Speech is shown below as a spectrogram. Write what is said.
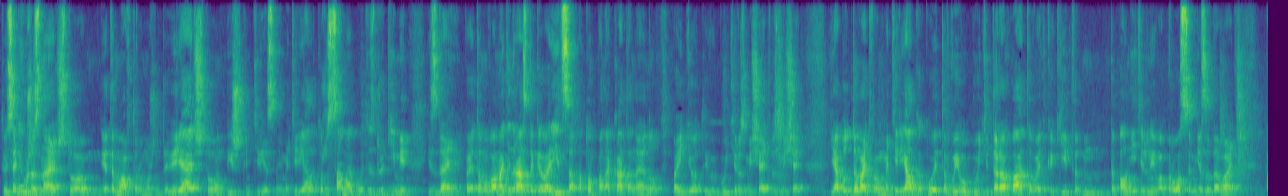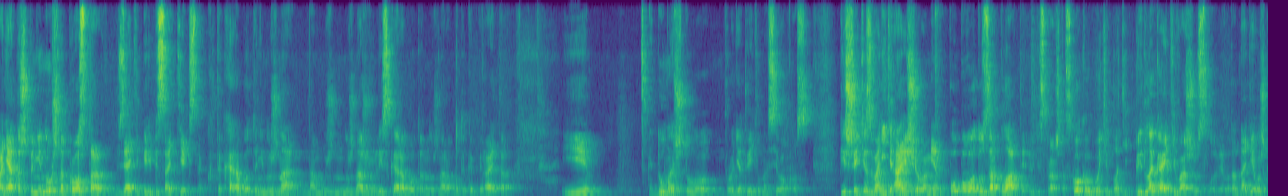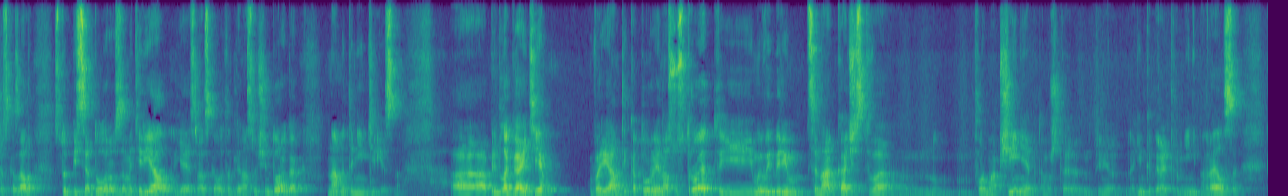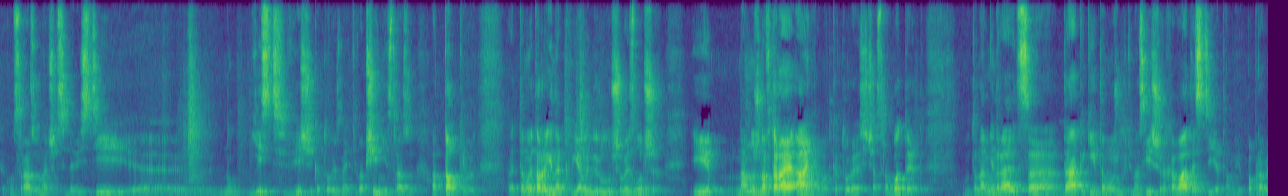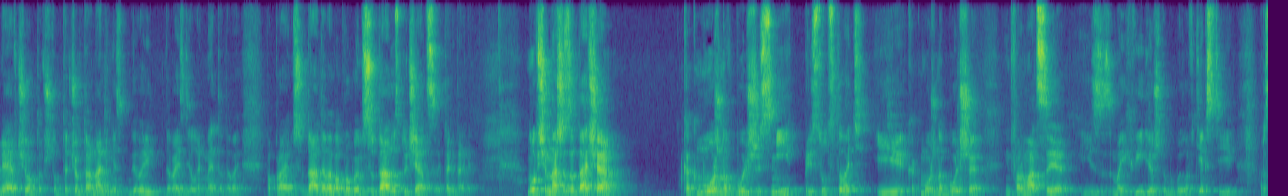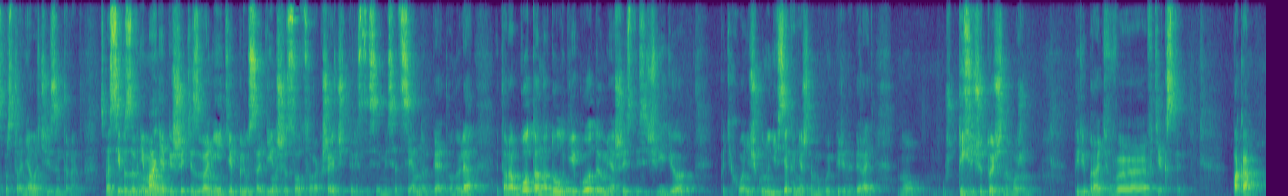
То есть они уже знают, что этому автору можно доверять, что он пишет интересные материалы. То же самое будет и с другими изданиями. Поэтому вам один раз договориться, а потом по накатанной оно пойдет, и вы будете размещать, размещать. Я буду давать вам материал какой-то, вы его будете дорабатывать, какие-то дополнительные вопросы мне задавать. Понятно, что не нужно просто взять и переписать текст. Так, такая работа не нужна. Нам нужна, нужна журналистская работа, нужна работа копирайтера. И Думаю, что вроде ответил на все вопросы. Пишите, звоните. А, еще момент. По поводу зарплаты. Люди спрашивают, а сколько вы будете платить? Предлагайте ваши условия. Вот одна девушка сказала 150 долларов за материал. Я ей сразу сказал, это для нас очень дорого, нам это не интересно. А, предлагайте варианты, которые нас устроят, и мы выберем цена, качество, ну, форма общения, потому что, например, один копирайтер мне не понравился как он сразу начал себя вести. И, э, ну, есть вещи, которые, знаете, в общении сразу отталкивают. Поэтому это рынок, я выберу лучшего из лучших. И нам нужна вторая Аня, вот, которая сейчас работает. Вот она мне нравится, да, какие-то, может быть, у нас есть шероховатости, я там ее поправляю в чем-то, в чем-то, в чем-то она мне говорит, давай сделаем это, давай поправим сюда, давай попробуем сюда достучаться и так далее. Ну, в общем, наша задача как можно в больше СМИ присутствовать и как можно больше информации из моих видео, чтобы было в тексте и распространялось через интернет. Спасибо за внимание, пишите, звоните, плюс 1 646 477 0520. Это работа на долгие годы, у меня 6 тысяч видео, потихонечку, ну не все, конечно, мы будем перенабирать, но уж тысячу точно можем перебрать в, в тексты. Пока!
